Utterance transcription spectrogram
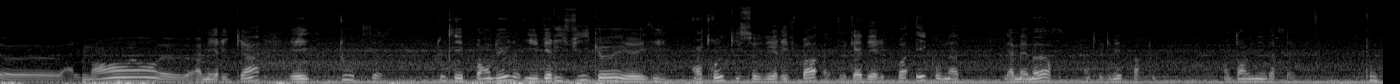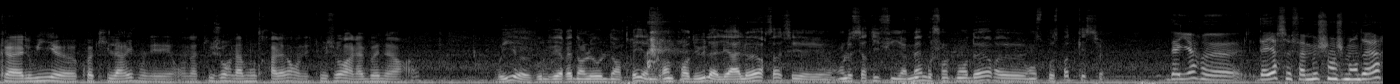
euh, allemand, euh, américain, et toutes, toutes les pendules, ils vérifient que, euh, entre eux qu'ils ne se dérivent pas, et qu'elles ne dérivent pas, et qu'on a la même heure, entre guillemets, partout, en temps universel. Donc à Louis, quoi qu'il arrive, on, est, on a toujours la montre à l'heure, on est toujours à la bonne heure. Oui, euh, vous le verrez dans le hall d'entrée, il y a une grande pendule, elle est à l'heure, ça c'est, on le certifie. Hein. Même au changement d'heure, euh, on ne se pose pas de questions. D'ailleurs, euh, d'ailleurs, ce fameux changement d'heure,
